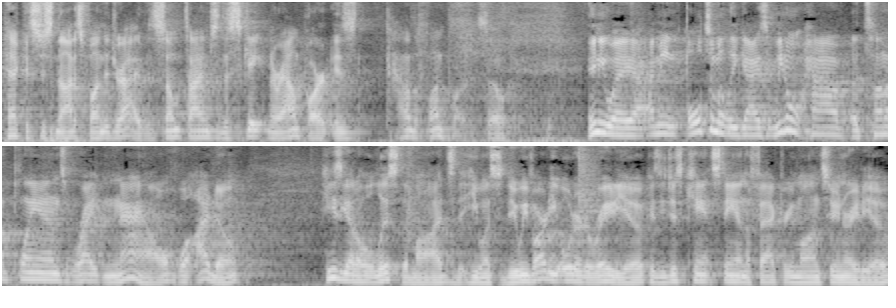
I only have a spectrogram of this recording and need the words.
heck it's just not as fun to drive. And sometimes the skating around part is kind of the fun part so anyway i mean ultimately guys we don't have a ton of plans right now well i don't he's got a whole list of mods that he wants to do. We've already ordered a radio because he just can't stand the factory monsoon radio.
